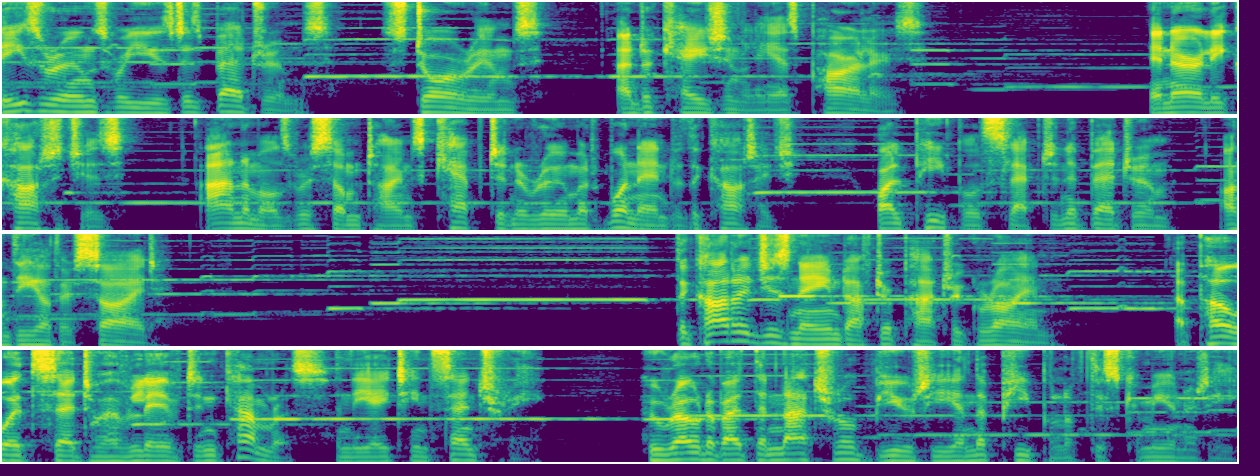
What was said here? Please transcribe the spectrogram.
These rooms were used as bedrooms, storerooms, and occasionally as parlours. In early cottages, animals were sometimes kept in a room at one end of the cottage, while people slept in a bedroom on the other side. The cottage is named after Patrick Ryan, a poet said to have lived in Camross in the 18th century, who wrote about the natural beauty and the people of this community.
